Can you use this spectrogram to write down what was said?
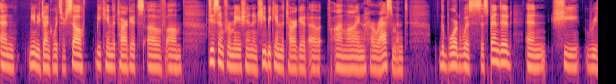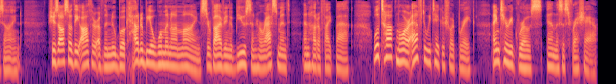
and Nina Jankowicz herself became the targets of um, disinformation, and she became the target of online harassment, the board was suspended and she resigned. She's also the author of the new book, How to Be a Woman Online Surviving Abuse and Harassment and How to Fight Back. We'll talk more after we take a short break. I'm Terry Gross, and this is Fresh Air.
